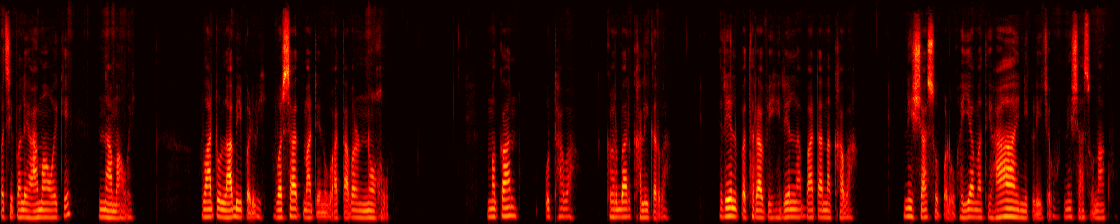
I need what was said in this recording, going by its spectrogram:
પછી ભલે હામાં હોય કે નામાં હોય. વાંટો લાંબી પડવી, વરસાદ માટેનું વાતાવરણ ન હોવું. મકાન ઉઠાવવા ઘર બાર ખાલી કરવા. રેલ પથરાવવી રેલના પાટા નખાવા નિશાસો પડવો, હૈયામાંથી હાય નીકળી જવું, નિશાસો નાખવું.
